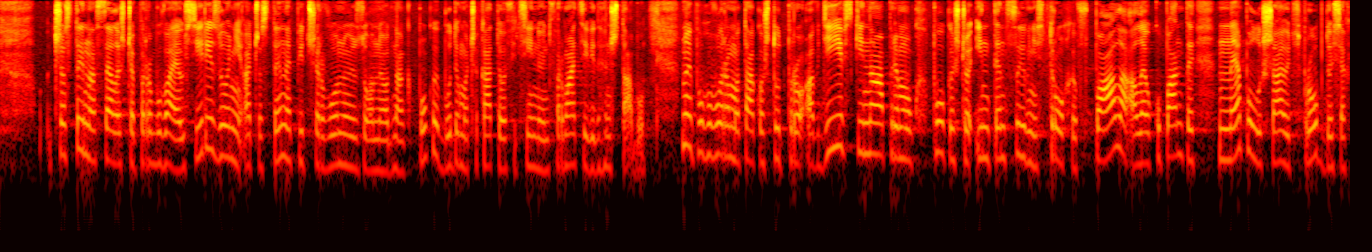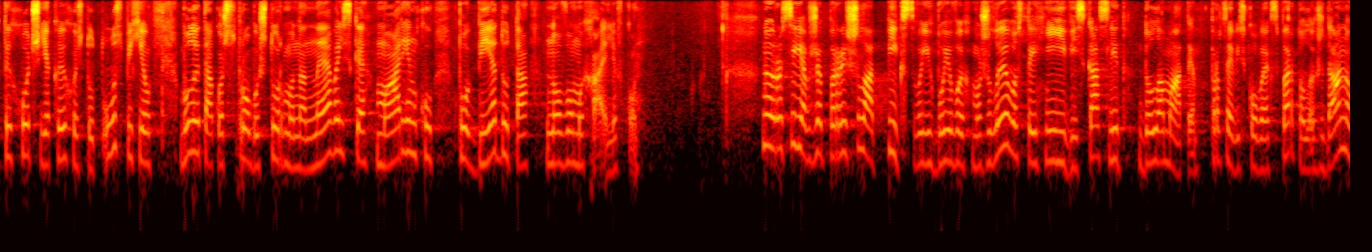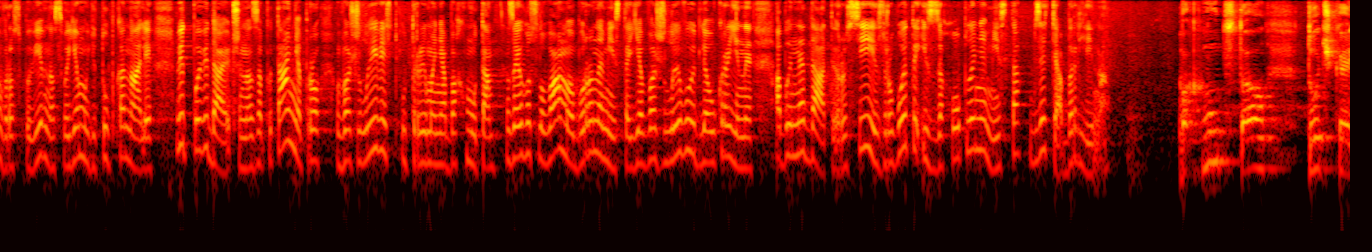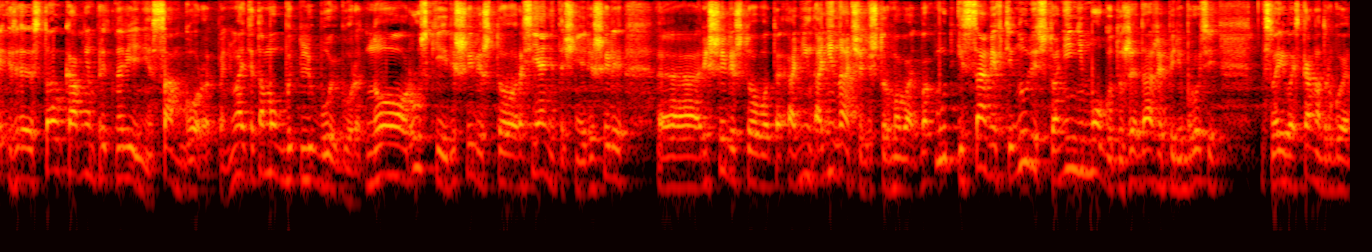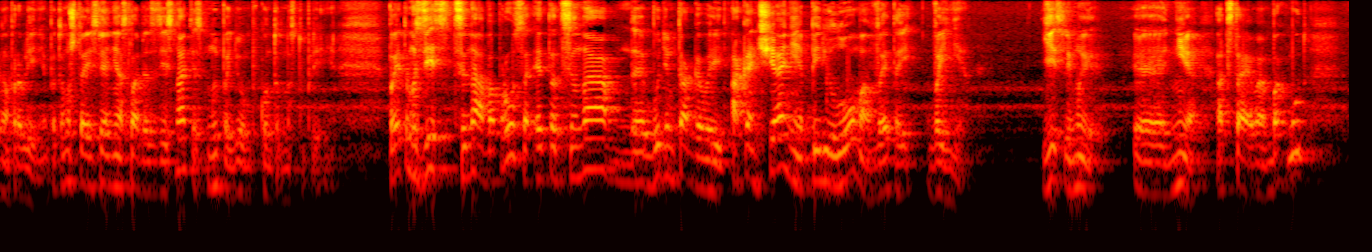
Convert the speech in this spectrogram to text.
Частина селища перебуває у сірій зоні, а частина під червоною зоною. Однак, поки будемо чекати офіційної інформації від генштабу. Ну і поговоримо також тут про Авдіївський напрямок. Поки що інтенсивність трохи впала, але окупанти не полишають спроб досягти, хоч якихось тут успіхів. Були також спроби штурму на Невельське, Мар'їнку, Побєду та Новомихайлівку. Ну і Росія вже перейшла пік своїх бойових можливостей. Її війська слід доламати. Про це військовий експерт Олег Жданов розповів на своєму ютуб-каналі, відповідаючи на запитання про важливість утримання Бахмута. За його словами, оборона міста є важливою для України, аби не дати Росії зробити із захоплення міста взяття Берліна. Бахмут стал точкой, э, стал камнем преткновения, сам город, понимаете, это мог быть любой город, но русские решили, что, россияне точнее, решили, э, решили что вот они, они начали штурмовать Бахмут и сами втянулись, что они не могут уже даже перебросить свои войска на другое направление, потому что если они ослабят здесь натиск, мы пойдем в контрнаступление. Поэтому здесь цена вопроса – это цена, э, будем так говорить, окончания перелома в этой войне. Если мы э, не отстаиваем Бахмут,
